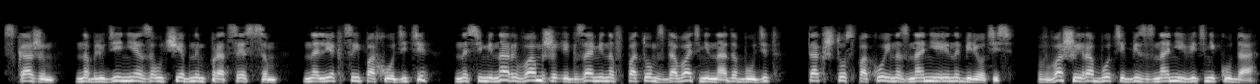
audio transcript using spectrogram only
скажем, наблюдения за учебным процессом, на лекции походите, на семинары вам же экзаменов потом сдавать не надо будет, так что спокойно знания и наберетесь. В вашей работе без знаний ведь никуда,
